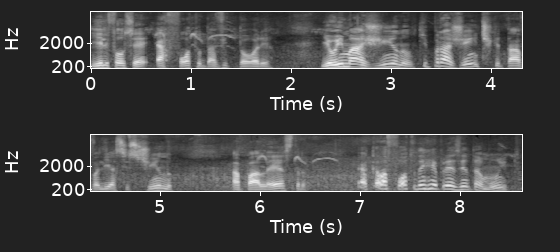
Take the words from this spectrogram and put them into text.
e ele falou assim, é a foto da vitória. E eu imagino que pra gente que estava ali assistindo a palestra, aquela foto nem representa muito.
